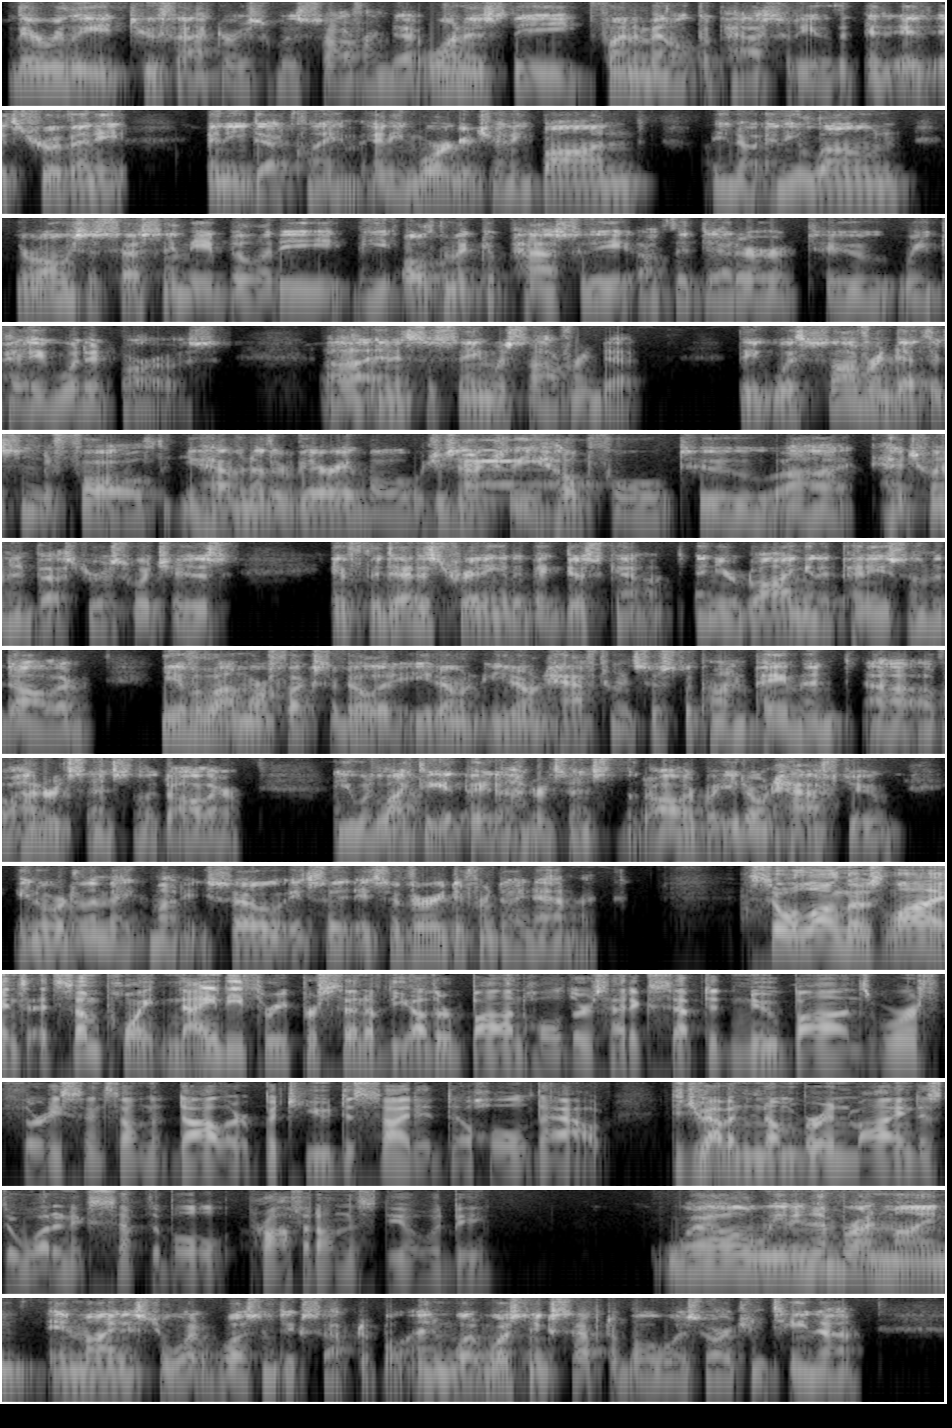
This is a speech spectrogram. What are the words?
There are really two factors with sovereign debt. One is the fundamental capacity of the. It, it's true of any any debt claim, any mortgage, any bond, you know, any loan. You're always assessing the ability, the ultimate capacity of the debtor to repay what it borrows, uh, and it's the same with sovereign debt. With sovereign debt that's in default, you have another variable which is actually helpful to uh, hedge fund investors, which is if the debt is trading at a big discount and you're buying it at pennies on the dollar, you have a lot more flexibility. You don't you don't have to insist upon payment uh, of 100 cents on the dollar. You would like to get paid 100 cents on the dollar, but you don't have to in order to make money. So it's a it's a very different dynamic. So, along those lines, at some point, 93% of the other bondholders had accepted new bonds worth 30 cents on the dollar, but you decided to hold out. Did you have a number in mind as to what an acceptable profit on this deal would be? Well, we had a number on mind in mind as to what wasn't acceptable. And what wasn't acceptable was Argentina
